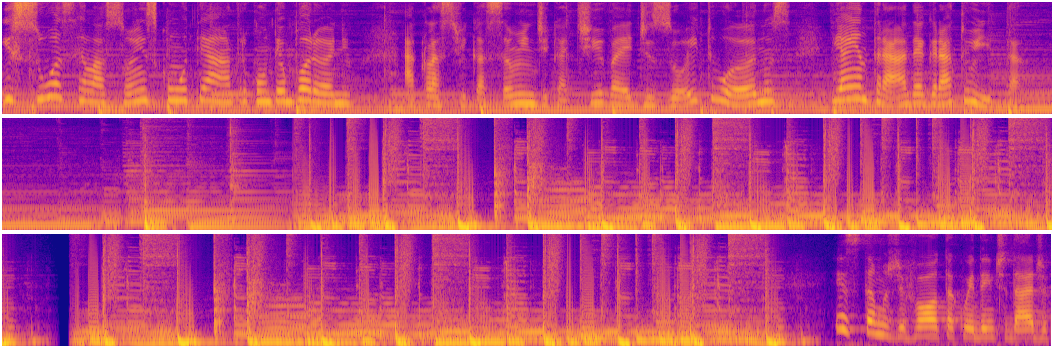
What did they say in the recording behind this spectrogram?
e suas relações com o teatro contemporâneo. A classificação indicativa é 18 anos e a entrada é gratuita. Estamos de volta com Identidade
